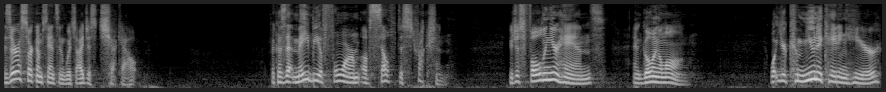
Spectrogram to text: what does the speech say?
Is there a circumstance in which I just check out? because that may be a form of self destruction. You're just folding your hands and going along. What you're communicating here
